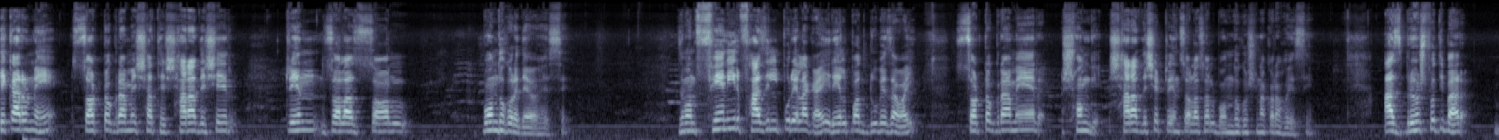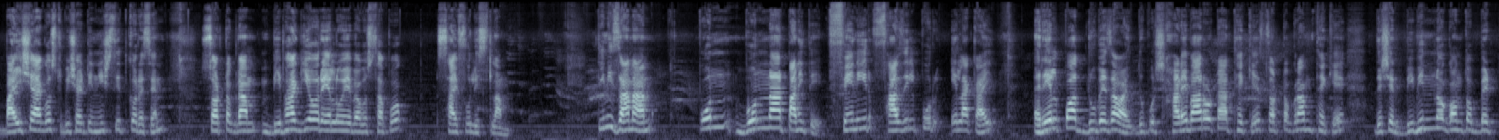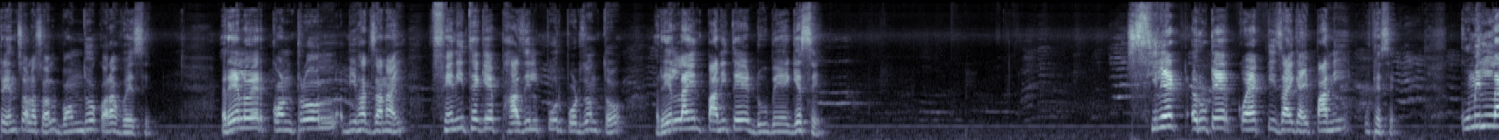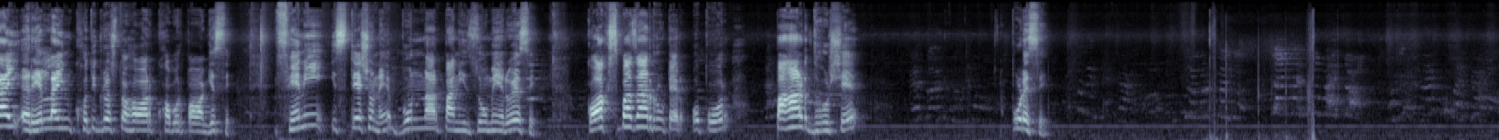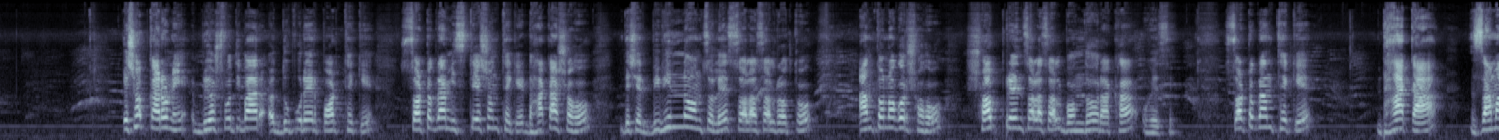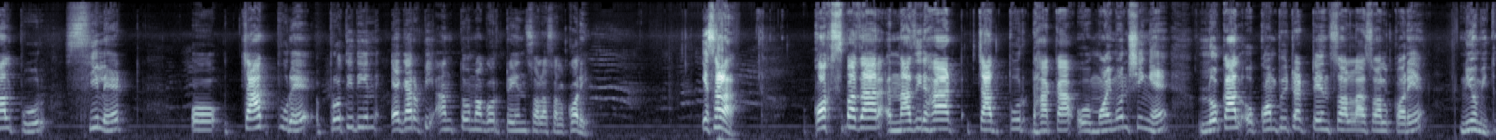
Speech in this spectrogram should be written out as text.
এ কারণে চট্টগ্রামের সাথে সারা দেশের ট্রেন চলাচল বন্ধ করে দেওয়া হয়েছে। যেমন ফেনীর ফাজিলপুর এলাকায় রেলপথ ডুবে যাওয়ায় চট্টগ্রামের সঙ্গে সারা দেশে ট্রেন চলাচল বন্ধ ঘোষণা করা হয়েছে। আজ বৃহস্পতিবার বাইশে আগস্ট বিষয়টি নিশ্চিত করেছেন চট্টগ্রাম বিভাগীয় রেলওয়ে ব্যবস্থাপক সাইফুল ইসলাম। তিনি জানান বন্যার পানিতে ফেনীর ফাজিলপুর এলাকায় রেলপথ ডুবে যাওয়ায় দুপুর সাড়ে বারোটা থেকে চট্টগ্রাম থেকে দেশের বিভিন্ন গন্তব্যের ট্রেন চলাচল বন্ধ করা হয়েছে। রেলওয়ের কন্ট্রোল বিভাগ জানায়, ফেনী থেকে ফাজিলপুর পর্যন্ত রেল লাইন পানিতে ডুবে গেছে। সিলেট রুটের কয়েকটি জায়গায় পানি উঠেছে। কুমিল্লায় রেল লাইন ক্ষতিগ্রস্ত হওয়ার খবর পাওয়া গেছে। ফেনী স্টেশনে বন্যার পানি জমে রয়েছে। কক্সবাজার রুটের ওপর পাহাড় ধসে পড়েছে। এসব কারণে বৃহস্পতিবার দুপুরের পর থেকে চট্টগ্রাম স্টেশন থেকে ঢাকা সহ দেশের বিভিন্ন অঞ্চলে চলাচলরত আন্তনগর সহ সব ট্রেন চলাচল বন্ধ রাখা হয়েছে। চট্টগ্রাম থেকে ঢাকা, জামালপুর, সিলেট ও চাঁদপুরে প্রতিদিন এগারোটি আন্তনগর ট্রেন চলাচল করে। এছাড়া কক্সবাজার, নাজিরহাট, চাঁদপুর, ঢাকা ও ময়মনসিংহে লোকাল ও কম্পিউটার ট্রেন চলাচল করে নিয়মিত।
